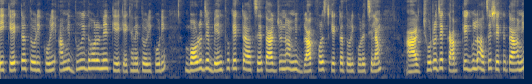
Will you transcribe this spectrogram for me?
এই কেকটা তৈরি করি, আমি দুই ধরনের কেক এখানে তৈরি করি। বড় যে বেন্থ কেকটা আছে, তার জন্য আমি ব্ল্যাক ফরেস্ট কেকটা তৈরি করেছিলাম। আর ছোট যে কাপ কেকগুলো আছে, সেটা আমি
